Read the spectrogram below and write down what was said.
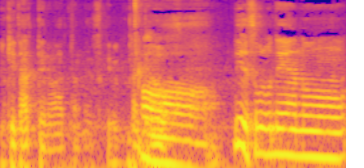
いけたっていうのがあったんですけどだけあどでそれであの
